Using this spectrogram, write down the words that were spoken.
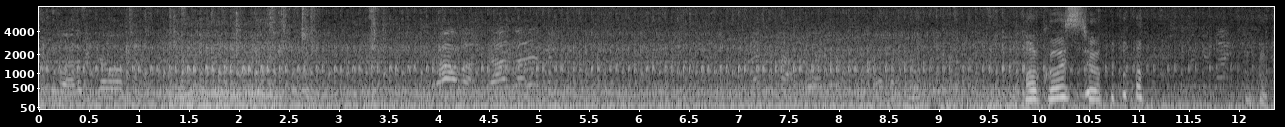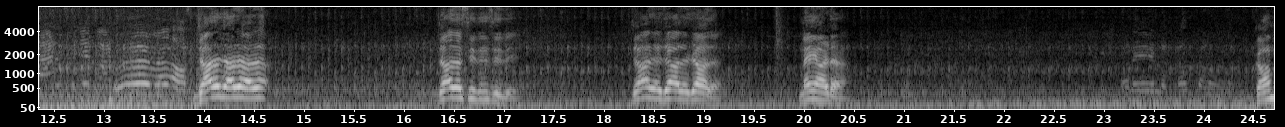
તું મારે શીખવવાનું. વાહ વાહ જા જા રે હું ખુશ છું. જા જા જા જા સીધી સીધી. જા જાદે જા દે જા નહીં અડે કામ?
